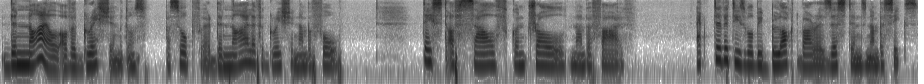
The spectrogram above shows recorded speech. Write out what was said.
denial of aggression met ons pas op vir denial of aggression number 4 test of self control number 5 activities will be blocked by resistance number 6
